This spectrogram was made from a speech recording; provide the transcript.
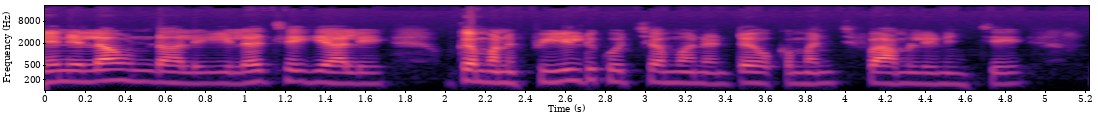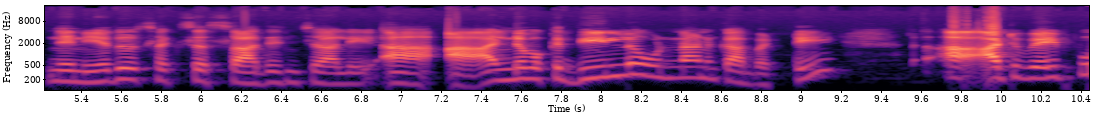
నేను ఇలా ఉండాలి ఇలా చెయ్యాలి? ఓకే మన ఫీల్డ్కి వచ్చామనంటే ఒక మంచి ఫ్యామిలీ నుంచి నేను ఏదో సక్సెస్ సాధించాలి. అన్న ఒక దీనిలో ఉన్నాను కాబట్టి అటువైపు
